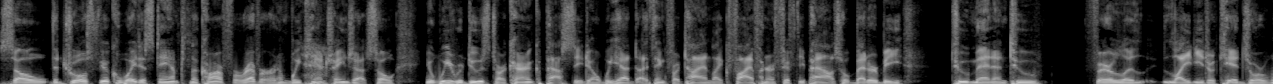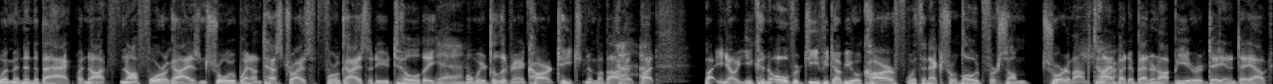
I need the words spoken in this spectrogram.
So the gross vehicle weight is stamped in the car forever, and we can't change that. So you know, we reduced our carrying capacity. You know, we had I think for a time like 550 pounds. So it better be two men and two fairly light either kids or women in the back, but not not four guys. And sure, we went on test drives with four guys at a utility Yeah. when we were delivering a car, teaching them about it. But but you know, you can over GVW a car with an extra load for some short amount of Sure. time, but it better not be here a day in and day out.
